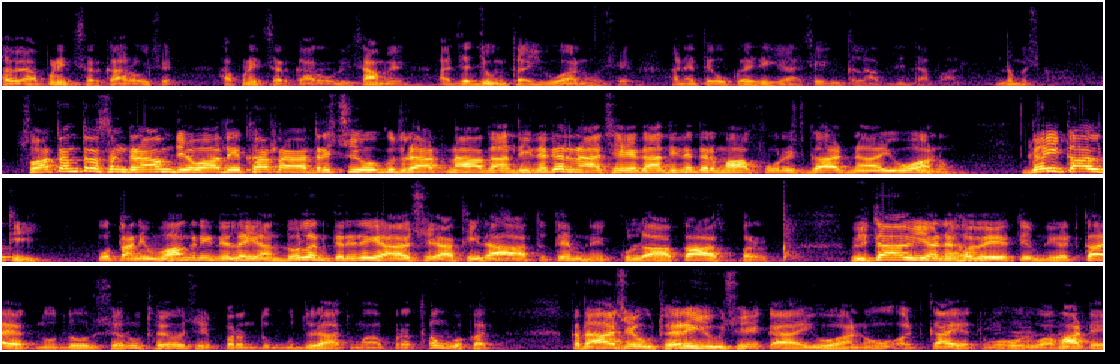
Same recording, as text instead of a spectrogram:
હવે આપણી જ સરકારો છે. આપણી જ સરકારોની સામે આ જજુમતા યુવાનો છે અને તેઓ કહી રહ્યા છે ઇન્કલાબ જિંદાબાદ. નમસ્કાર. સ્વાતંત્ર્ય સંગ્રામ જેવા દેખાતા દ્રશ્યો ગુજરાતના ગાંધીનગરના છે. ગાંધીનગરમાં ફોરેસ્ટ ગાર્ડના યુવાનો ગઈકાલથી પોતાની માંગણીને લઈ આંદોલન કરી રહ્યા છે. આખી રાત તેમને ખુલ્લા આકાશ પર વિતાવી અને હવે તેમની અટકાયતનો દોર શરૂ થયો છે. પરંતુ ગુજરાતમાં પ્રથમ વખત કદાચ એવું થઈ રહ્યું છે કે આ યુવાનો અટકાયત વહોરવા માટે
